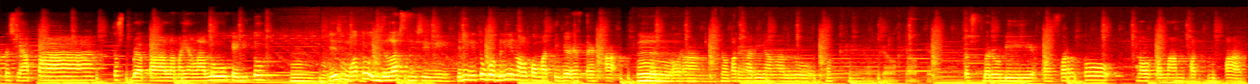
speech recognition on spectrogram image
ke siapa terus berapa lama yang lalu kayak gitu Hmm, jadi semua tuh jelas di sini jadi ini tuh gue beli 0,3 ETH dari Hmm, orang empat oke. hari yang lalu Oke, oke, oke, oke. terus baru di over tuh 0,44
